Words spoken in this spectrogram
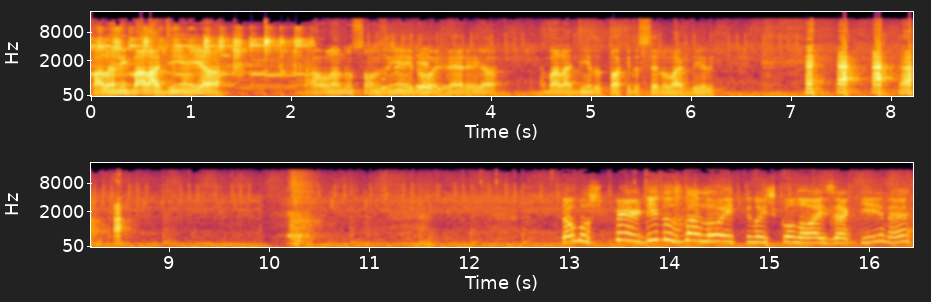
Falando em baladinha aí, ó. Tá rolando um sonzinho aí do. Rogério aí, ó. A baladinha do toque do celular dele. Estamos perdidos na noite no com Nós aqui, né?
